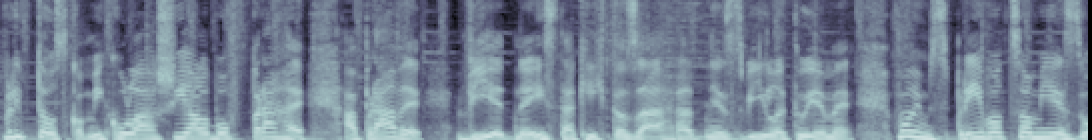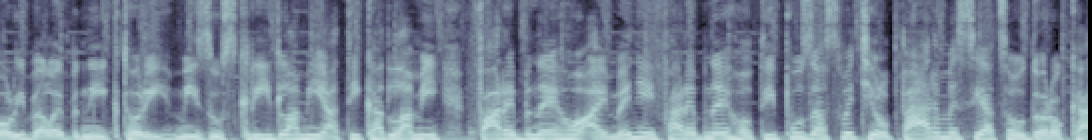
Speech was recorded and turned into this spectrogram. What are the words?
v Liptovskom Mikuláši alebo v Prahe. A práve v jednej z takýchto záhrad dnes výletujeme. Mojím sprievodcom je Zoli Velebný, ktorý hmyzu s krídlami a tykadlami farebného aj menej farebného typu zasvetil pár mesiacov do roka.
